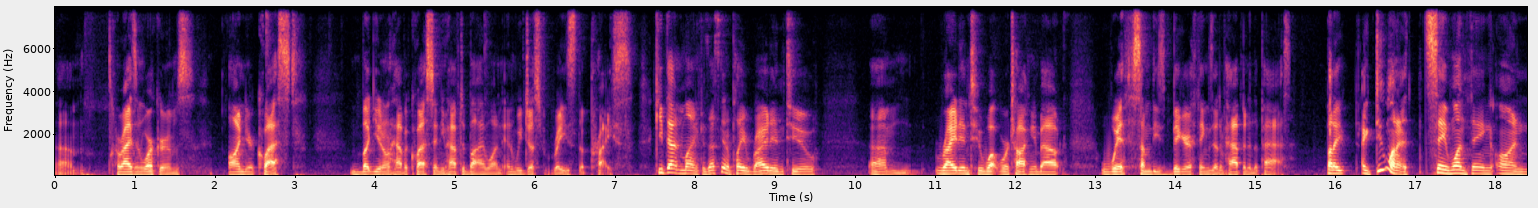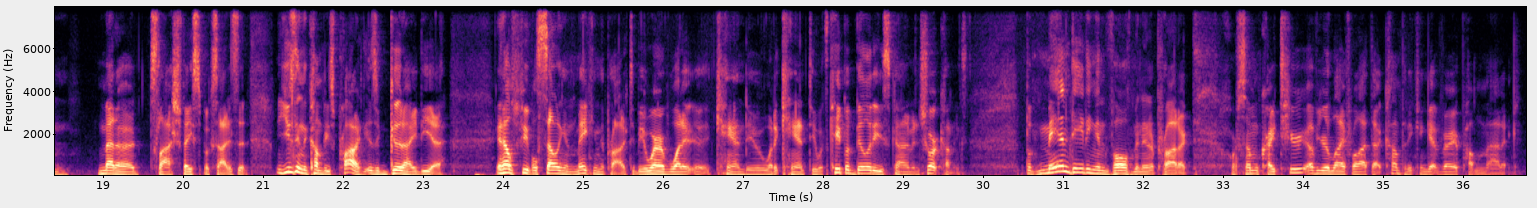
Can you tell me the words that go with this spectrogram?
um, Horizon Workrooms on your Quest, but you don't have a Quest and you have to buy one, and we just raised the price. Keep that in mind because that's going to play right into um, right into what we're talking about with some of these bigger things that have happened in the past. But I, I do want to say one thing on Meta slash Facebook side is that using the company's product is a good idea. it helps people selling and making the product to be aware of what it, can do, what it can't do, its capabilities, kind of, and shortcomings. But mandating involvement in a product or some criteria of your life while at that company can get very problematic.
